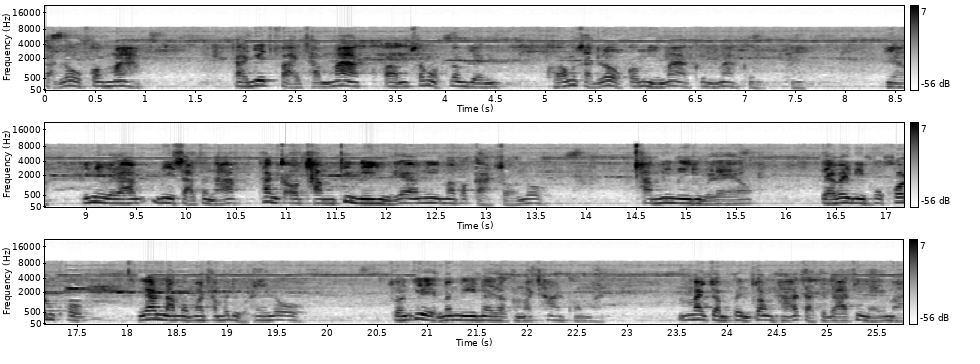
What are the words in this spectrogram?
สัตว์โลกก็มาก ถ้ายึดฝ่ายธรรมมาก ความสงบร่มเย็นของสัตว์โลกก็มีมากขึ้นมากขึ้นเนี่ย ทีนี้เวลามีศาสนา ท่านก็เอาธรรมที่มีอยู่แล้วนี่มาประกาศสอนโลกธรรมนี่มีอยู่แล้ว แต่ไม่มีผู้ค้นพบแล้วนำออกมาทำประโยชน์ให้โลก ส่วนกิเลสมันมีในธรรมชาติของมัน ไม่จำเป็นต้องหาศาสดาที่ไหนมา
